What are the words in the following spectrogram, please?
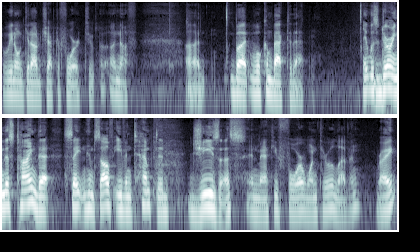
We don't get out of chapter 4 too, uh, enough. Uh, but we'll come back to that. It was during this time that Satan himself even tempted Jesus in Matthew 4 1 through 11, right?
